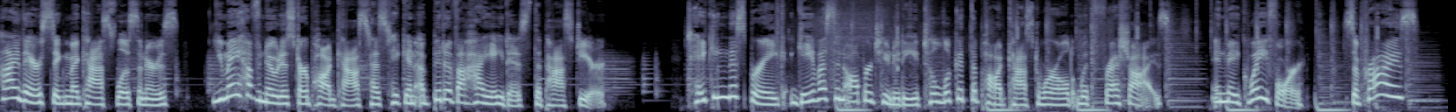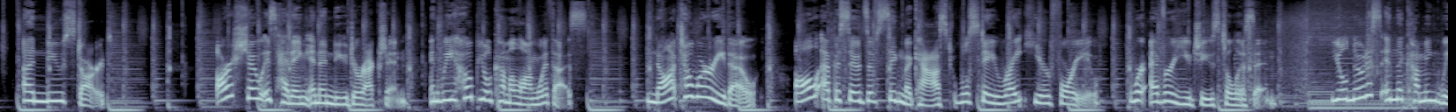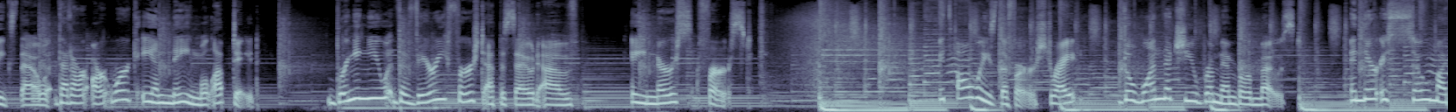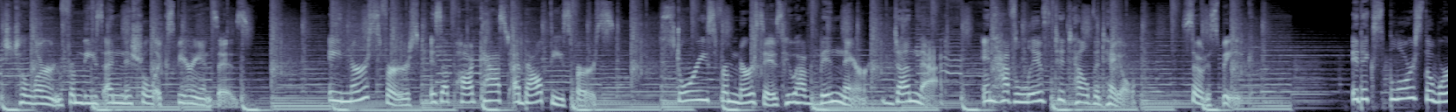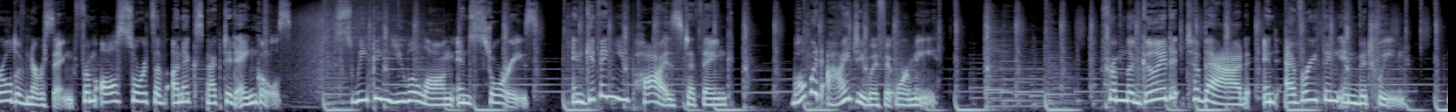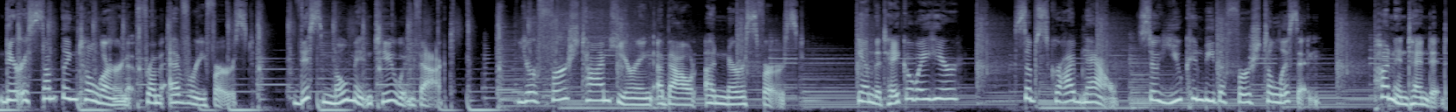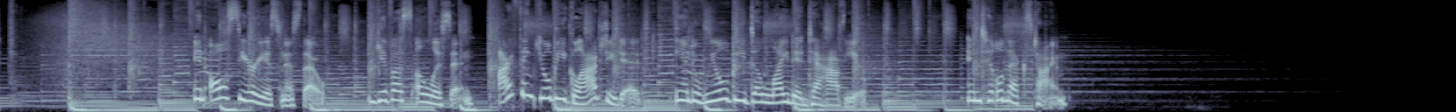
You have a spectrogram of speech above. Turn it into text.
Hi there, SigmaCast listeners. You may have noticed our podcast has taken a bit of a hiatus the past year. Taking this break gave us an opportunity to look at the podcast world with fresh eyes and make way for, surprise, a new start. Our show is heading in a new direction, and we hope you'll come along with us. Not to worry though, all episodes of SigmaCast will stay right here for you, wherever you choose to listen. You'll notice in the coming weeks, though, that our artwork and name will update, bringing you the very first episode of A Nurse First. It's always the first, right? The one that you remember most. And there is so much to learn from these initial experiences. A Nurse First is a podcast about these firsts stories from nurses who have been there, done that, and have lived to tell the tale, so to speak. It explores the world of nursing from all sorts of unexpected angles, sweeping you along in stories and giving you pause to think, what would I do if it were me? From the good to bad and everything in between, there is something to learn from every first. This moment, too, in fact. Your first time hearing about a nurse first. And the takeaway here? Subscribe now so you can be the first to listen pun intended. In all seriousness, though, give us a listen. I think you'll be glad you did, and we'll be delighted to have you. Until next time.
